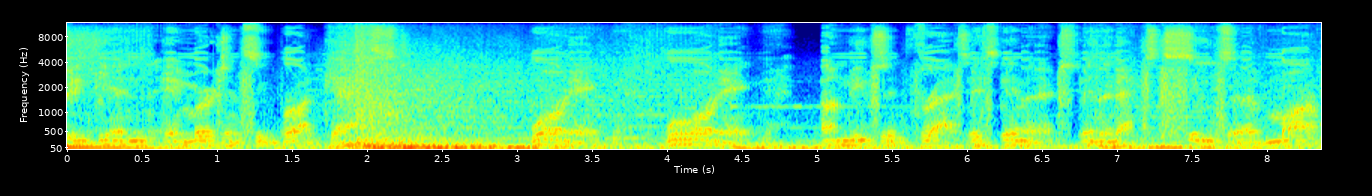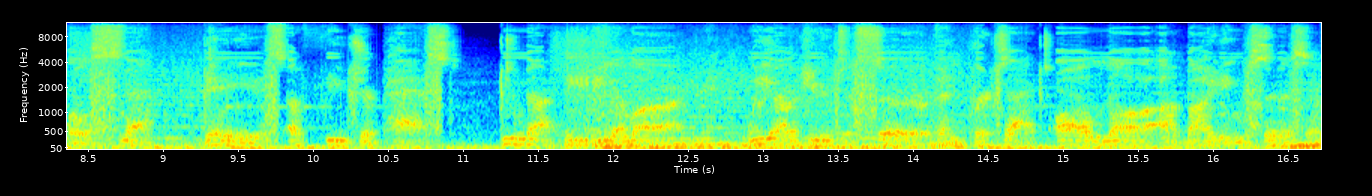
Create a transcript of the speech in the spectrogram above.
Begin emergency broadcast. Warning, warning. A mutant threat is imminent in the next season of Marvel Snap Days of Future Past. Do not be alarmed. We are here to serve and protect all law-abiding citizens.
